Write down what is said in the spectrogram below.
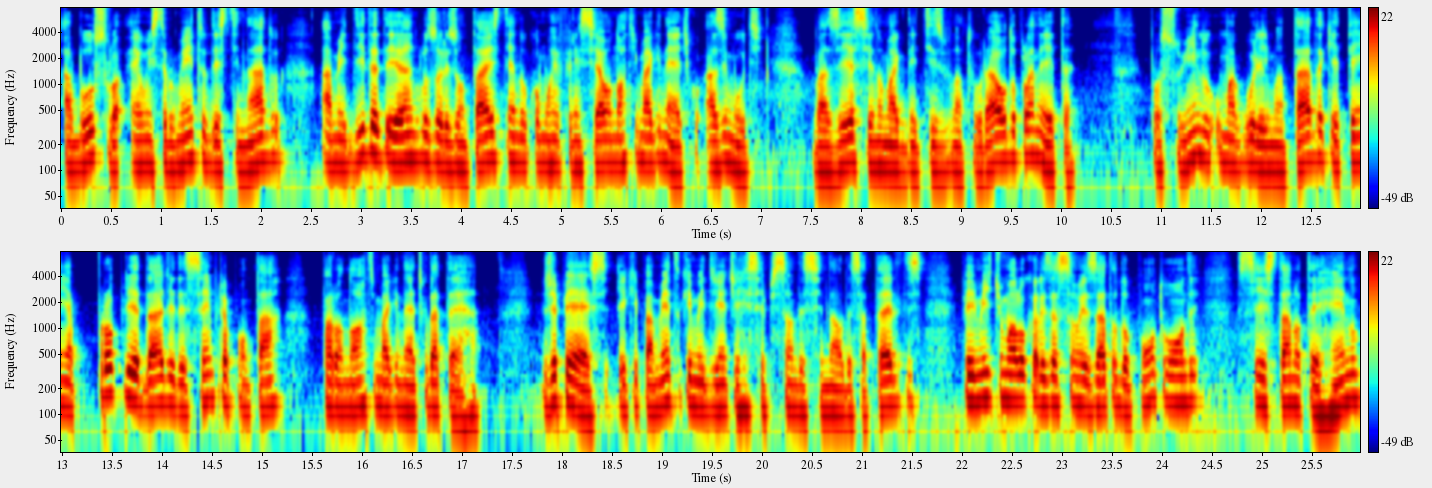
A bússola é um instrumento destinado à medida de ângulos horizontais, tendo como referencial o norte magnético, azimuth. Baseia-se no magnetismo natural do planeta, possuindo uma agulha imantada que tem a propriedade de sempre apontar para o norte magnético da Terra. GPS, equipamento que, mediante recepção de sinal de satélites, permite uma localização exata do ponto onde se está no terreno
